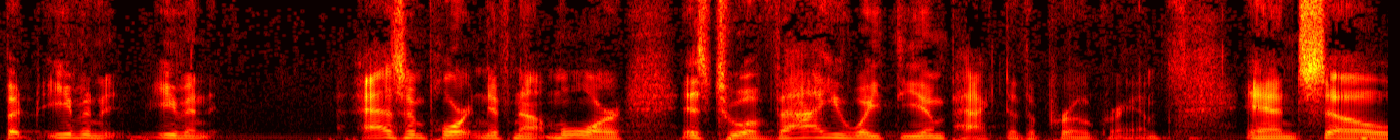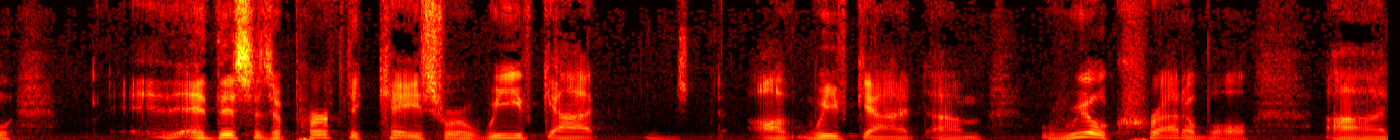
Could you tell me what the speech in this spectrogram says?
But even even as important if not more is to evaluate the impact of the program. And so uh, this is a perfect case where we've got uh, we've got um, real credible uh,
